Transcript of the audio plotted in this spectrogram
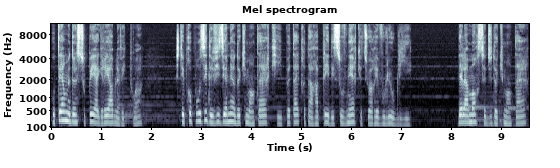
Au terme d'un souper agréable avec toi, je t'ai proposé de visionner un documentaire qui peut-être t'a rappelé des souvenirs que tu aurais voulu oublier. Dès l'amorce du documentaire,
